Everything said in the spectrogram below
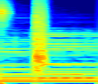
you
